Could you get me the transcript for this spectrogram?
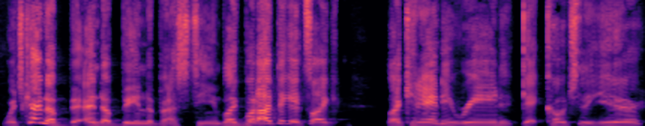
Which kind of end up being the best team. Like, but I think it's like, like, can Andy Reid get Coach of the Year?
